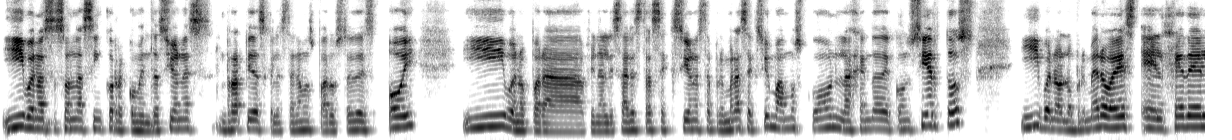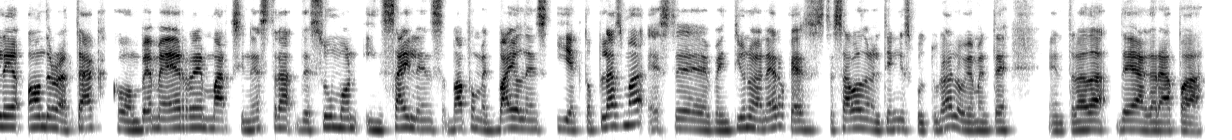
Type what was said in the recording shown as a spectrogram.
Y bueno, estas son las cinco recomendaciones rápidas que les tenemos para ustedes hoy. Y bueno, para finalizar esta sección, esta primera sección, vamos con la agenda de conciertos. Y bueno, lo primero es el GDL Under Attack con BMR, Mark Sinestra, The Summon, In Silence, Baphomet Violence y Ectoplasma este 21 de enero, que es este sábado en el Tianguis Cultural, obviamente entrada de Agrapa.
